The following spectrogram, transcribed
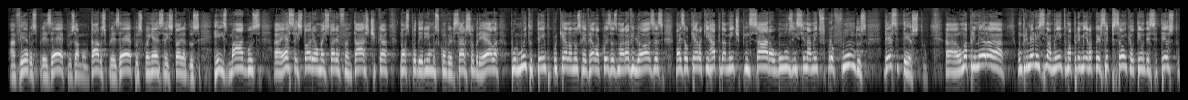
a ver os presépios, a montar os presépios, conhece a história dos reis magos. Uh, essa história é uma história fantástica, nós poderíamos conversar sobre ela por muito tempo, porque ela nos revela coisas maravilhosas, mas eu quero aqui rapidamente pensar alguns ensinamentos profundos desse texto. Uh, uma primeira, um primeiro ensinamento, uma primeira percepção que eu tenho desse texto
